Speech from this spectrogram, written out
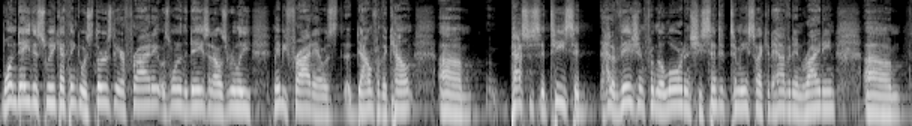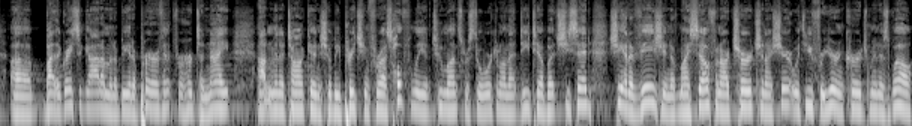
one day this week, I think it was Thursday or Friday, it was one of the days that I was really, maybe Friday, I was down for the count. Um, Pastor Satis had had a vision from the Lord, and she sent it to me so I could have it in writing. Um, uh, by the grace of God, I'm going to be at a prayer event for her tonight out in Minnetonka, and she'll be preaching for us. Hopefully, in two months, we're still working on that detail. But she said she had a vision of myself and our church, and I share it with you for your encouragement as well.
